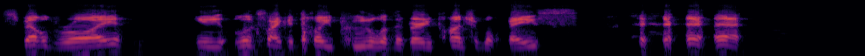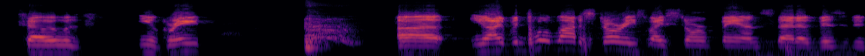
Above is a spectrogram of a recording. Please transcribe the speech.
spelled Roy. He looks like a toy poodle with a very punchable face. so it was you know great. Uh, you know, I've been told a lot of stories by Storm fans that have visited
